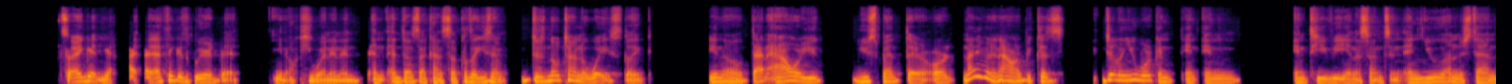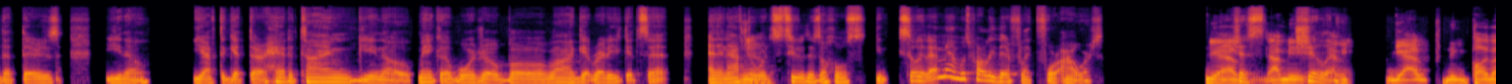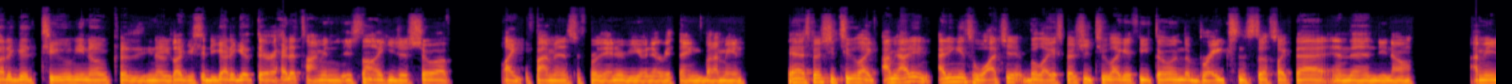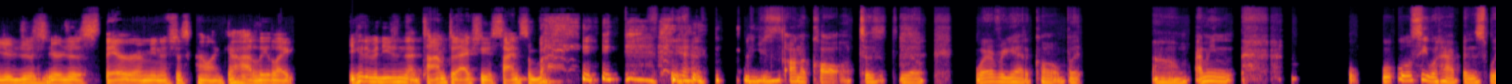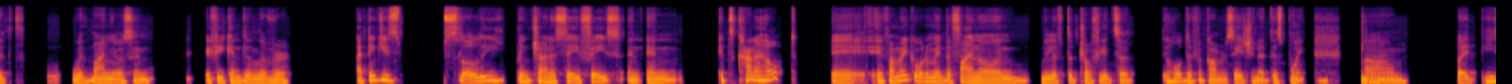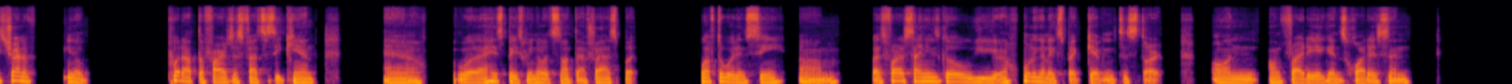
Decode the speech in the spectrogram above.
so I get, yeah, I, I, think it's weird that you know he went in and, and, and does that kind of stuff because, like you said, there's no time to waste. Like, you know, that hour you you spent there, or not even an hour, because Dylan, you work in in in, in TV in a sense, and, and you understand that there's, you know, you have to get there ahead of time, you know, makeup, wardrobe, blah blah blah, get ready, get set, and then afterwards yeah. too, there's a whole. So that man was probably there for like four hours. Yeah, just I mean, chilling. I mean, yeah, probably about a good two. You know, because you know, like you said, you got to get there ahead of time, and it's not like you just show up like five minutes before the interview and everything. But I mean, yeah, especially too like I mean, I didn't I didn't get to watch it, but like especially too like if you throw in the breaks and stuff like that, and then you know, I mean, you're just you're just there. I mean, it's just kind of like godly, like you could have been using that time to actually sign somebody. yeah, on a call to you know wherever you had a call, but um, I mean, we'll see what happens with with Baños and if he can deliver. I think he's slowly been trying to save face, and and it's kind of helped. If America would have made the final and we lift the trophy, it's a whole different conversation at this point. Um, but he's trying to, you know, put out the fires as fast as he can. Uh, well, at his pace, we know it's not that fast, but we'll have to wait and see. Um, but as far as signings go, you're only going to expect Kevin to start on on Friday against Juarez, and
